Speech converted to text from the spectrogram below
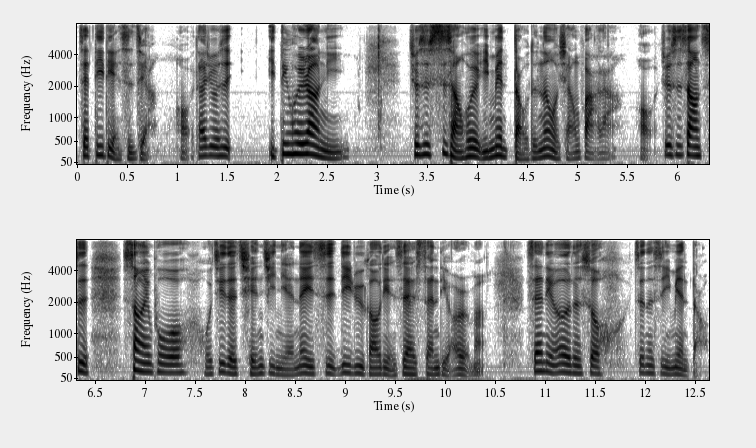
在低点是这样。好，它就是一定会让你，就是市场会有一面倒的那种想法啦。好，就是上次上一波，我记得前几年那一次利率高点是在三点二嘛，三点二的时候真的是一面倒。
